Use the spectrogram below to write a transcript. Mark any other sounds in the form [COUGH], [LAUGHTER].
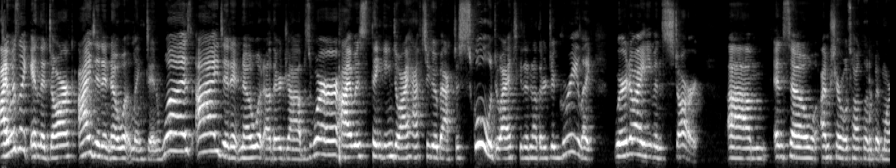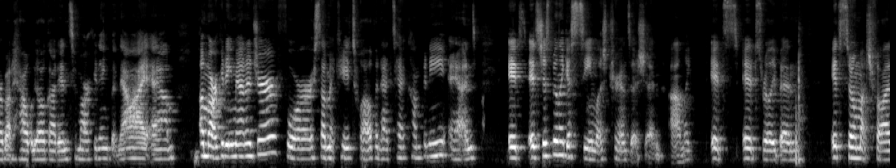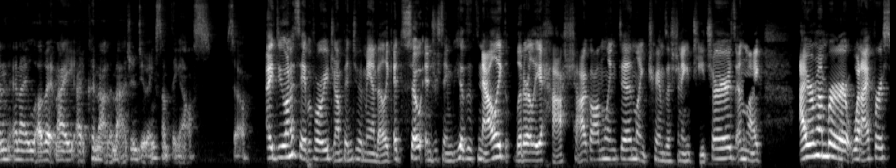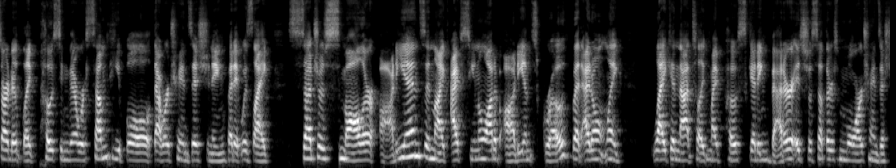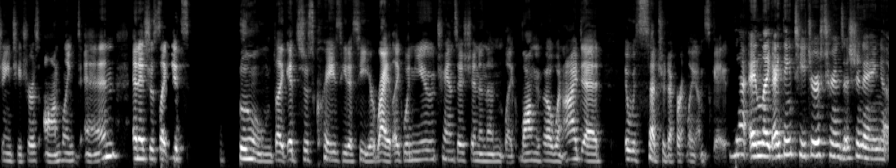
I was like in the dark. I didn't know what LinkedIn was. I didn't know what other jobs were. I was thinking, do I have to go back to school? Do I have to get another degree? Like, where do I even start? Um, and so I'm sure we'll talk a little bit more about how we all got into marketing, but now I am a marketing manager for Summit K 12, an ed tech company. And it's it's just been like a seamless transition. Um, like it's it's really been it's so much fun and I love it and I, I could not imagine doing something else. So I do want to say before we jump into Amanda, like it's so interesting because it's now like literally a hashtag on LinkedIn, like transitioning teachers. And like I remember when I first started like posting, there were some people that were transitioning, but it was like such a smaller audience. And like I've seen a lot of audience growth, but I don't like liken that to like my posts getting better. It's just that there's more transitioning teachers on LinkedIn. And it's just like it's boomed. Like it's just crazy to see. You're right. Like when you transition and then like long ago when I did, it was such a different landscape. Yeah, and like I think teachers transitioning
